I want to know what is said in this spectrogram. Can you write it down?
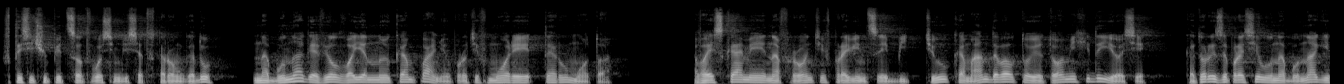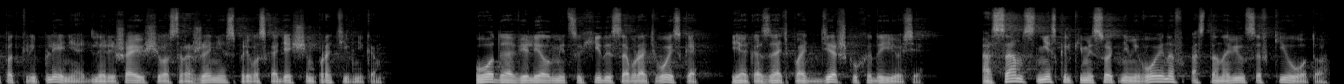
В 1582 году Набунага вел военную кампанию против Мори Терумото. Войсками на фронте в провинции Биттю командовал Тойотоми Хидеоси, который запросил у Набунаги подкрепление для решающего сражения с превосходящим противником. Ода велел Мицухиде собрать войско и оказать поддержку Хидеоси, а сам с несколькими сотнями воинов остановился в Киото.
